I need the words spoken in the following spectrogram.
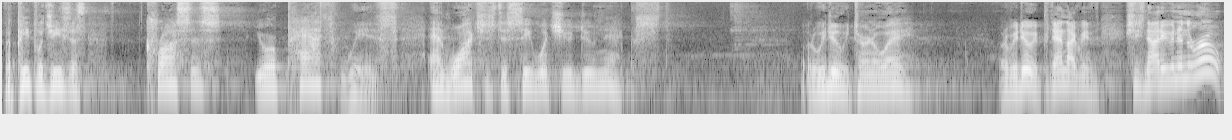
The people Jesus crosses your path with and watches to see what you do next. What do we do? We turn away. What do we do? We pretend like we, she's not even in the room.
